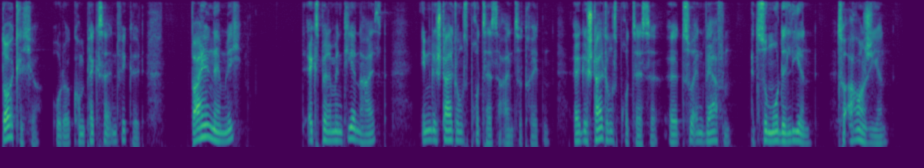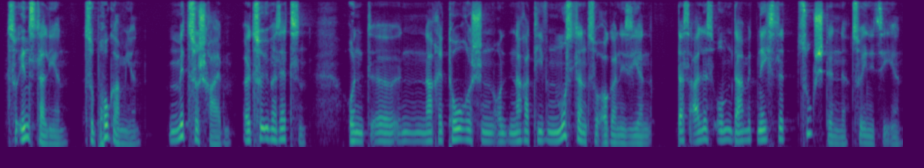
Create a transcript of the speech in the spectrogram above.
deutlicher oder komplexer entwickelt. Weil nämlich experimentieren heißt, in Gestaltungsprozesse einzutreten, äh, Gestaltungsprozesse äh, zu entwerfen, äh, zu modellieren, zu arrangieren, zu installieren, zu programmieren, mitzuschreiben, äh, zu übersetzen und äh, nach rhetorischen und narrativen Mustern zu organisieren. Das alles, um damit nächste Zustände zu initiieren.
